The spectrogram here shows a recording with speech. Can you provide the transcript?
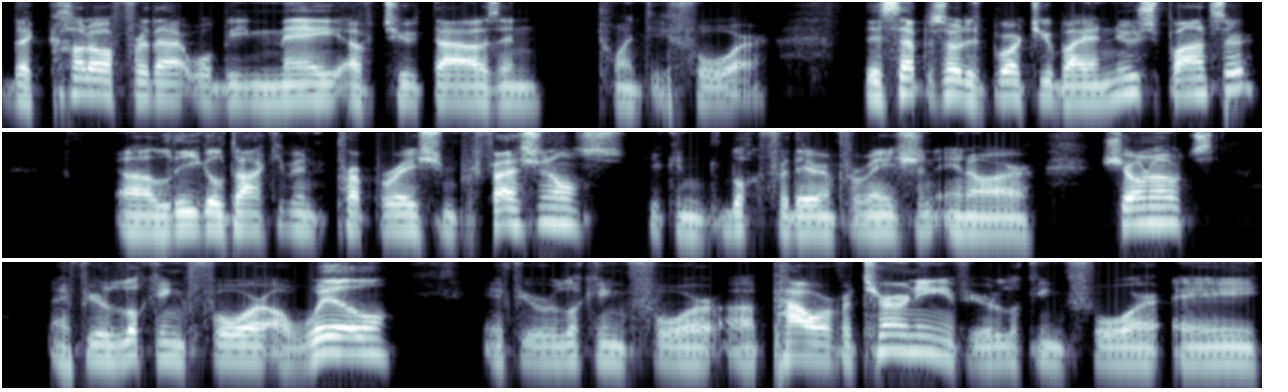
the cutoff for that will be May of 2024. This episode is brought to you by a new sponsor, uh, legal document preparation professionals. You can look for their information in our show notes. If you're looking for a will, if you're looking for a power of attorney, if you're looking for a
